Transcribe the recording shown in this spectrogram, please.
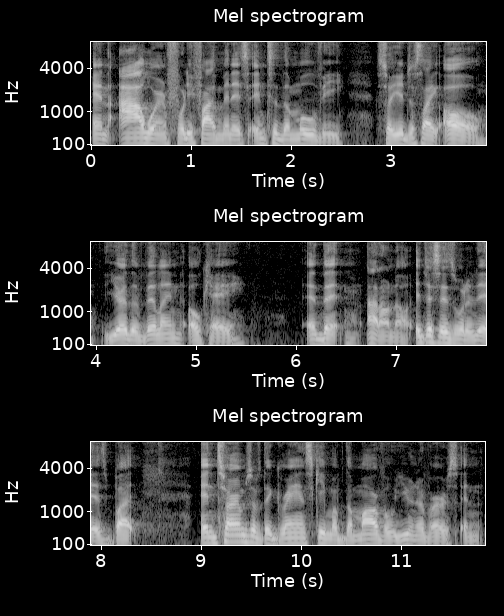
an hour and 45 minutes into the movie. So you're just like, oh, you're the villain? Okay. And then, I don't know. It just is what it is. But in terms of the grand scheme of the Marvel universe and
